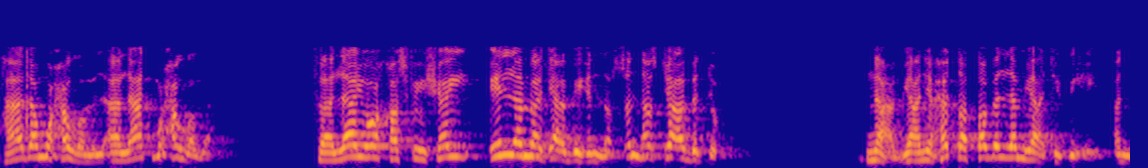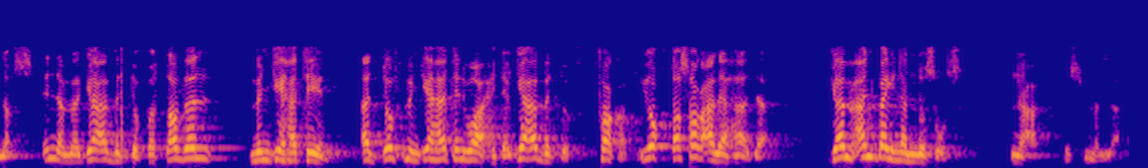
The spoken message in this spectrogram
هذا محرم الآلات محرمة. فلا يرخص في شيء إلا ما جاء به النص النص جاء بالدف نعم يعني حتى الطبل لم يأتي به النص إنما جاء بالدف الطبل من جهتين الدف من جهة واحدة جاء بالدف فقط يقتصر على هذا جمعا بين النصوص. نعم بسم الله.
